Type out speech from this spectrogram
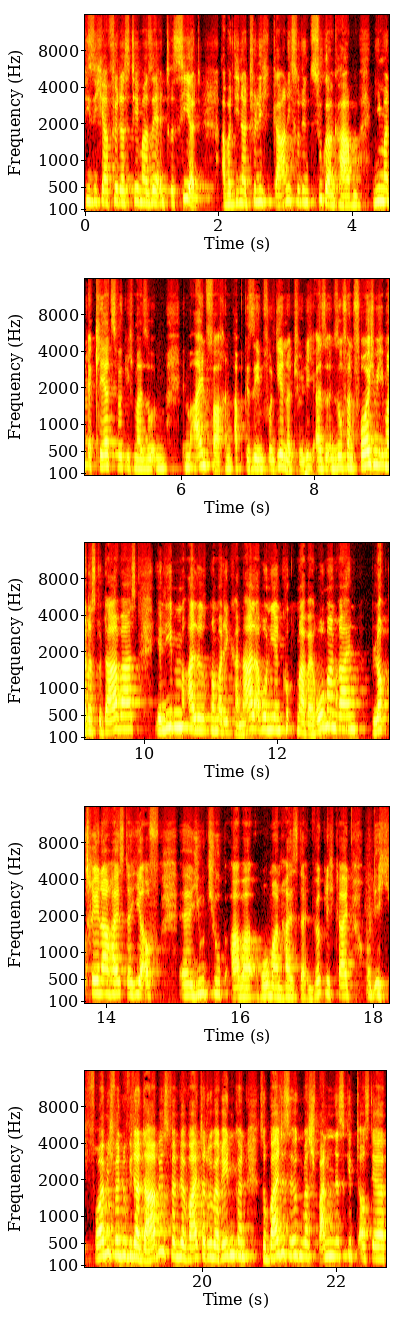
die sich ja für das Thema sehr interessiert, aber die natürlich gar nicht so den Zugang haben. Niemand erklärt es wirklich mal so im, im Einfachen, abgesehen von dir natürlich. Also insofern freue ich mich immer, dass du da warst. Ihr Lieben, alle nochmal den Kanal abonnieren. Guckt mal bei Roman rein. Blogtrainer heißt er hier auf äh, YouTube, aber Roman heißt er in Wirklichkeit. Und ich freue mich, wenn du wieder da bist, wenn wir weiter darüber reden können. Sobald es irgendwas Spannendes gibt aus der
